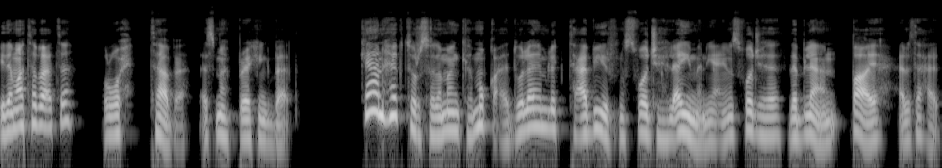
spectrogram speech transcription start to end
إذا ما تابعته روح تابعه اسمه Breaking Bad كان هيكتور سلامانكا مقعد ولا يملك تعابير في نصف وجهه الأيمن يعني نصف وجهه ذبلان طايح على تحت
